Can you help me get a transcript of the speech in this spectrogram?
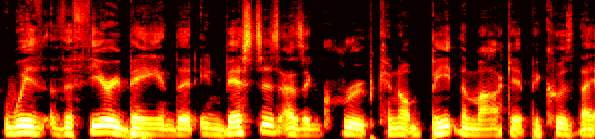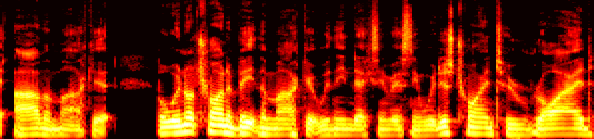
with the theory being that investors as a group cannot beat the market because they are the market. But we're not trying to beat the market with index investing. We're just trying to ride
